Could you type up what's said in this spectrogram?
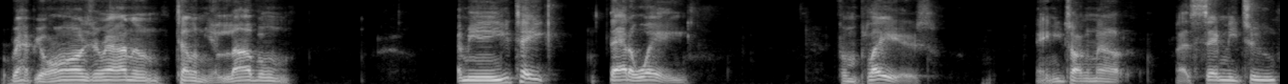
wrap your arms around them, tell them you love them. I mean, you take that away from players, and you're talking about a 72,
